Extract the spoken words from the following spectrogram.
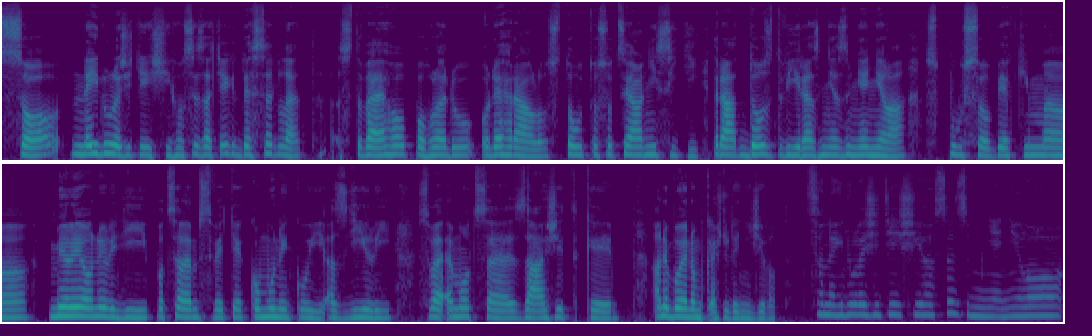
co nejdůležitějšího se za těch deset let z tvého pohledu odehrálo s touto sociální sítí, která dost výrazně změnila způsob, jakým eh, miliony lidí po celém světě komunikují a sdílí své emoce, zážitky, anebo jenom každodenní život. Co nejdůležitějšího se změnilo,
